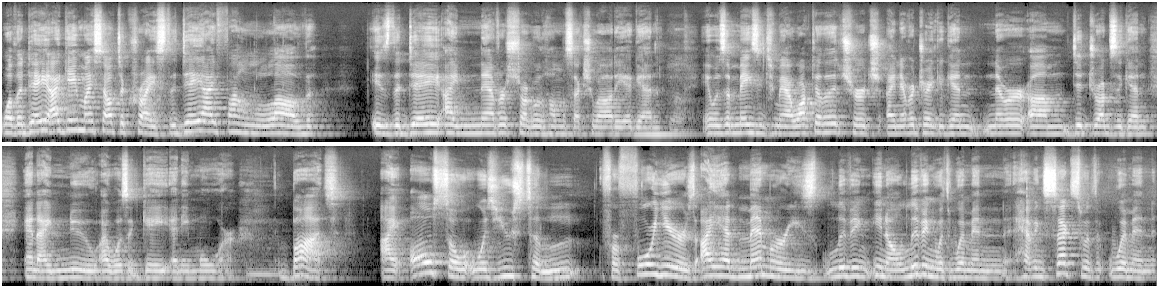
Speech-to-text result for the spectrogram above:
Well, the day I gave myself to Christ, the day I found love, is the day I never struggled with homosexuality again. Yeah. It was amazing to me. I walked out of the church, I never drank again, never um, did drugs again, and I knew I wasn't gay anymore. Mm. But I also was used to for four years i had memories living you know living with women having sex with women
